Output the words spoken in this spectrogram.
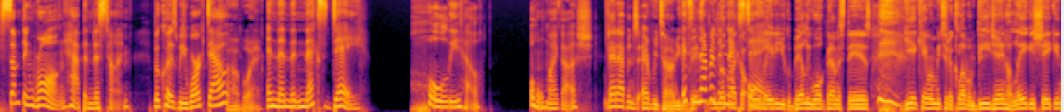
Something wrong happened this time because we worked out Oh boy, and then the next day, holy hell. Oh my gosh. that happens every time. You could It's never you the look next like an old lady. You could barely walk down the stairs. Gia came with me to the club. I'm DJing. Her leg is shaking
